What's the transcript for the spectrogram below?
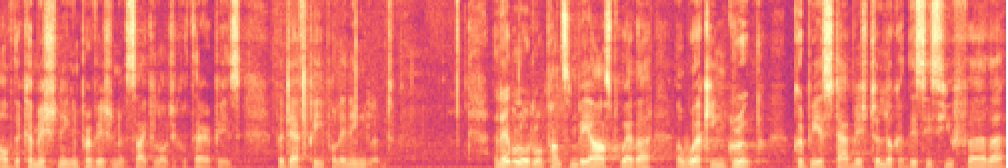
of the commissioning and provision of psychological therapies for deaf people in England. The Noble Lord Lord Ponsonby asked whether a working group could be established to look at this issue further.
